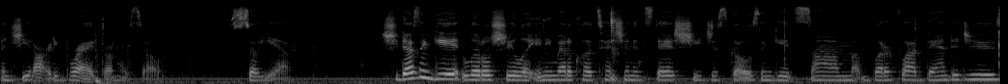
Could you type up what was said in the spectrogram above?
and she had already bragged on herself. So, yeah. She doesn't get little Sheila any medical attention. Instead, she just goes and gets some butterfly bandages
